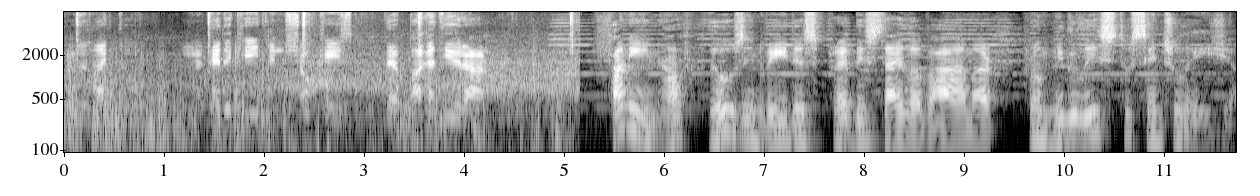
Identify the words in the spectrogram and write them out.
really like to know, dedicate and showcase the armor. Funny enough, those invaders spread this style of armor from Middle East to Central Asia,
